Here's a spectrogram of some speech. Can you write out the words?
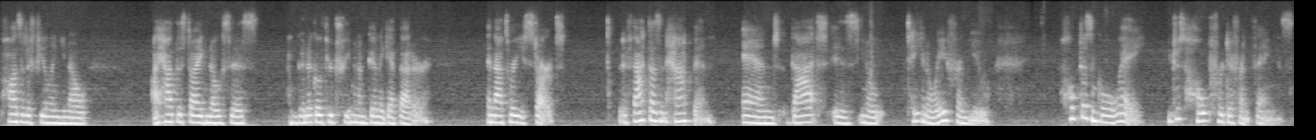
positive feeling, you know, I have this diagnosis, I'm going to go through treatment, I'm going to get better. And that's where you start. But if that doesn't happen and that is, you know, taken away from you, hope doesn't go away. You just hope for different things.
